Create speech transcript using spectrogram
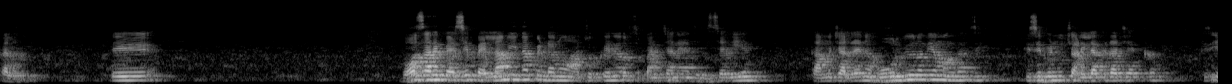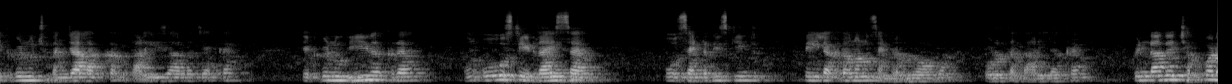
ਕਲਾਂ। ਤੇ ਬਹੁਤ ਸਾਰੇ ਪੈਸੇ ਪਹਿਲਾਂ ਵੀ ਇਹਨਾਂ ਪਿੰਡਾਂ ਨੂੰ ਆ ਚੁੱਕੇ ਨੇ ਔਰ ਸਰਪੰਚਾਂ ਨੇ ਅੱਜ ਦੱਸਿਆ ਵੀ ਹੈ ਕੰਮ ਚੱਲ ਰਹੇ ਨੇ। ਹੋਰ ਵੀ ਉਹਨਾਂ ਦੀਆਂ ਮੰਗਾਂ ਸੀ। ਕਿਸੇ ਪਿੰਡ ਨੂੰ 40 ਲੱਖ ਦਾ ਚੈੱਕ ਇੱਕ ਪਿੰਡ ਨੂੰ 56 ਲੱਖ 41 ਹਜ਼ਾਰ ਦਾ ਚੈੱਕ ਹੈ। ਇੱਕ ਪਿੰਡ ਨੂੰ 20 ਲੱਖ ਦਾ ਹੁਣ ਉਹ ਸਟੇਟ ਦਾ ਹਿੱਸਾ ਹੈ। ਉਹ ਸੈਂਟਰ ਦੀ ਸਕੀਮ 'ਚ 23 ਲੱਖ ਦਾ ਉਹਨਾਂ ਨੂੰ ਸੈਂਟਰ ਵੱਲੋਂ ਆਊਗਾ ਟੋਟਲ 43 ਲੱਖ ਹੈ। ਪਿੰਡਾਂ ਦੇ ਛੱਪੜ,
